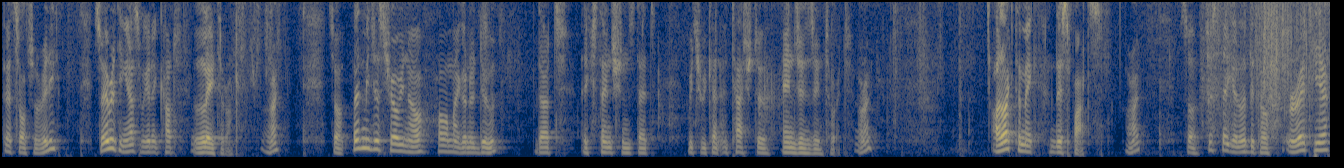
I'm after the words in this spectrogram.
That's also ready. So everything else we're going to cut later on. All right. So let me just show you now how am I going to do that extensions that which we can attach to engines into it. All right. I like to make these parts. All right. So just take a little bit of red here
